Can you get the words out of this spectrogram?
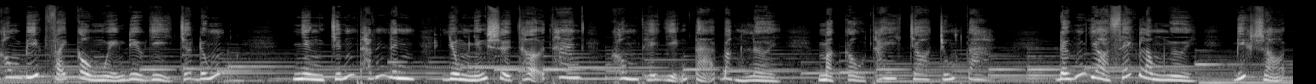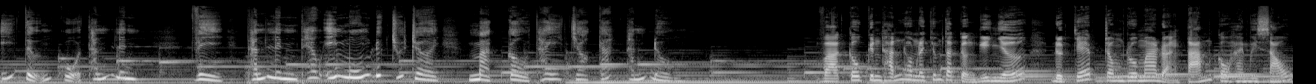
không biết phải cầu nguyện điều gì cho đúng. Nhưng chính thánh linh dùng những sự thở than không thể diễn tả bằng lời mà cầu thay cho chúng ta. Đấng dò xét lòng người, biết rõ ý tưởng của thánh linh. Vì thánh linh theo ý muốn đức chúa trời mà cầu thay cho các thánh đồ và câu kinh thánh hôm nay chúng ta cần ghi nhớ được chép trong Roma đoạn 8 câu 26.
